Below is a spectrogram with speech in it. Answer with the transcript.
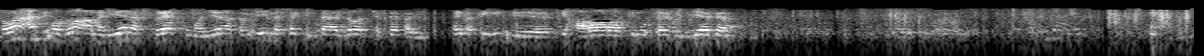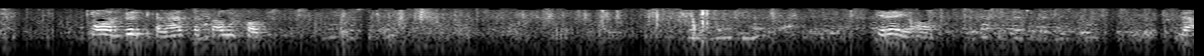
لو أنا عندي مزرعة مليانة فراخ ومليانة طب إيه المشاكل بقى اللي هو الكثافه دي؟ هيبقى في في حرارة في مرتفع زيادة؟ آه الفيرتيكال بس أول سطر قراية آه. لا.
